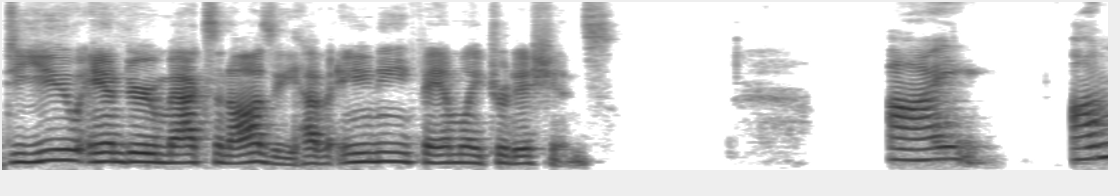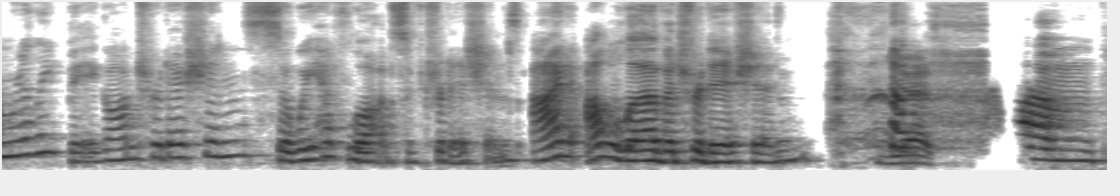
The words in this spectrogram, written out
do you, Andrew, Max, and Ozzy have any family traditions? I I'm really big on traditions, so we have lots of traditions. I I love a tradition. Yes. um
